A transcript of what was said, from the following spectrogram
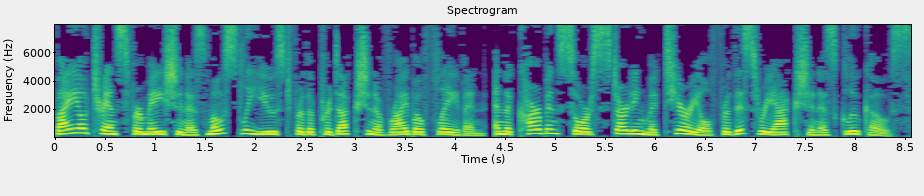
Biotransformation is mostly used for the production of riboflavin, and the carbon source starting material for this reaction is glucose.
